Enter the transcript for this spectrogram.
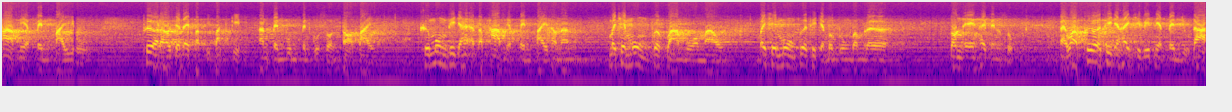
ภาพเนี่ยเป็นไปอยู่ เพื่อเราจะได้ปฏิบัติกิจอันเป็นบุญเป็นกุศลต่อไป คือมุ่งที่จะให้อัตภาพเนี่ยเป็นไปเท่านั้น ไม่ใช่มุ่งเพื่อความมัวเมา ไม่ใช่มุ่งเพื่อที่จะบำรุงบำเรอตนเองให้เป็นสุข แต่ว่าเพื่อที่จะให้ชีวิตเนี่ยเป็นอยู่ได้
